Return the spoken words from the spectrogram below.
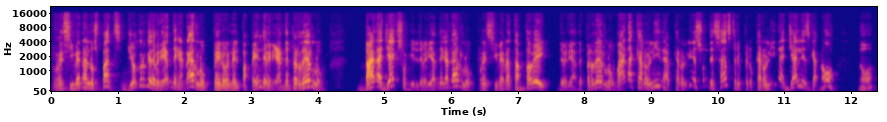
Reciben a los Pats. Yo creo que deberían de ganarlo, pero en el papel deberían de perderlo. Van a Jacksonville, deberían de ganarlo. Reciben a Tampa Bay, deberían de perderlo. Van a Carolina. Carolina es un desastre, pero Carolina ya les ganó, ¿no?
